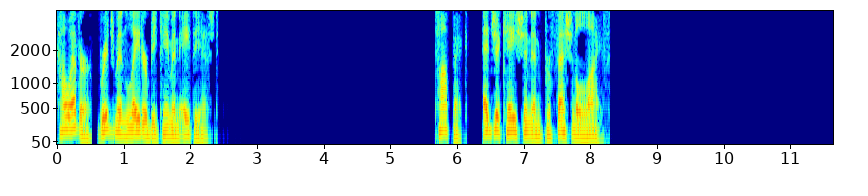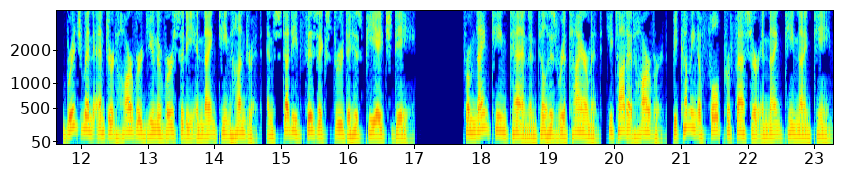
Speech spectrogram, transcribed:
However, Bridgman later became an atheist. Topic: Education and professional life. Bridgman entered Harvard University in 1900, and studied physics through to his Ph.D. From 1910 until his retirement, he taught at Harvard, becoming a full professor in 1919.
